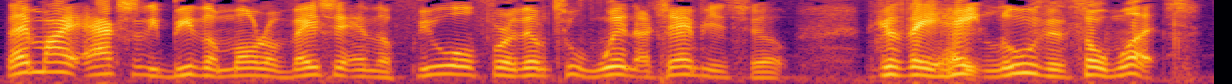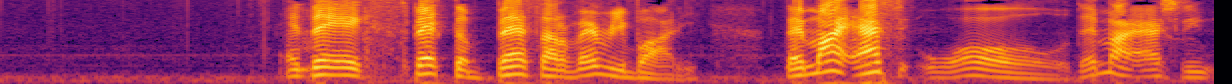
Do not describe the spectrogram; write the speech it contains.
They might actually be the motivation and the fuel for them to win a championship because they hate losing so much. And they expect the best out of everybody. They might actually whoa, they might actually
